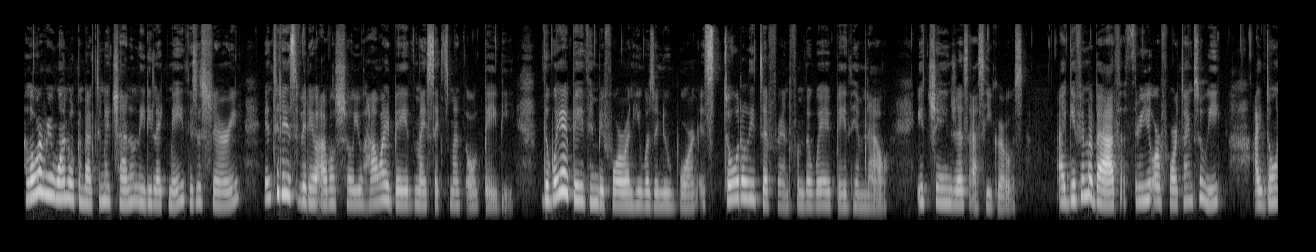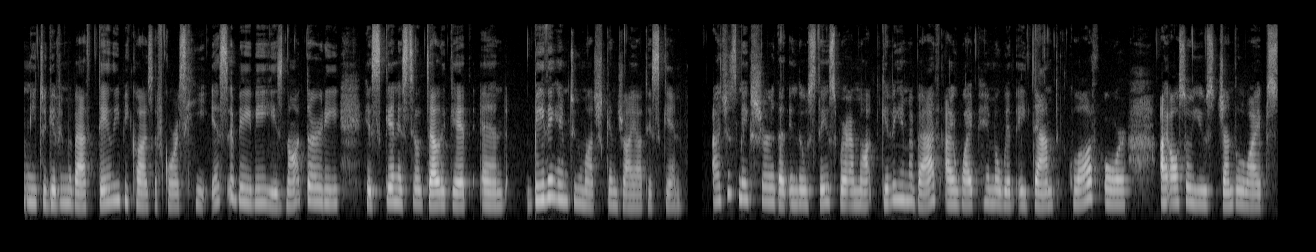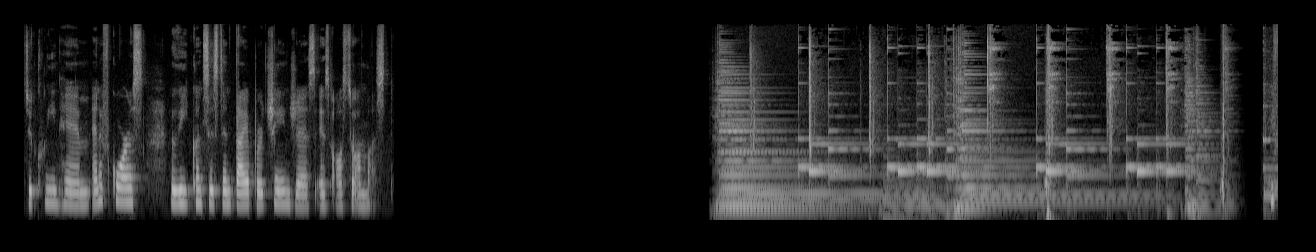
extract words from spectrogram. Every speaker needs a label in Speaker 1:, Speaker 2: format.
Speaker 1: Hello everyone, welcome back to my channel Lady Like Mae. This is Sherry. In today's video, I will show you how I bathe my 6-month-old baby. The way I bathed him before when he was a newborn is totally different from the way I bathe him now. It changes as he grows. I give him a bath 3 or 4 times a week. I don't need to give him a bath daily because of course he is a baby, he's not dirty, his skin is still delicate and bathing him too much can dry out his skin. I just make sure that in those days where I'm not giving him a bath, I wipe him with a damp cloth or I also use gentle wipes to clean him and of course the consistent diaper changes is also a must.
